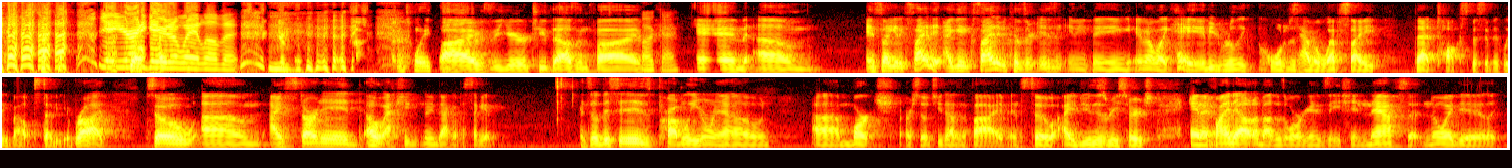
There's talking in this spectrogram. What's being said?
yeah, you already so, gave it away a little bit. I'm 25. It's the year 2005. Okay. And um, and so I get excited. I get excited because there isn't anything, and I'm like, hey, it'd be really cool to just have a website that talks specifically about study abroad. So um, I started. Oh, actually, let me back up a second. And so this is probably around uh, March or so, 2005. And so I do this research and I find out about this organization, NAFSA. No idea like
